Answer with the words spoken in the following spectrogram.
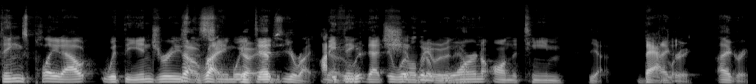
things played out with the injuries no, the right. same way no, it did, you're right. No, I think it, that shit would have worn on the team. Yeah, badly. I agree. I agree.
